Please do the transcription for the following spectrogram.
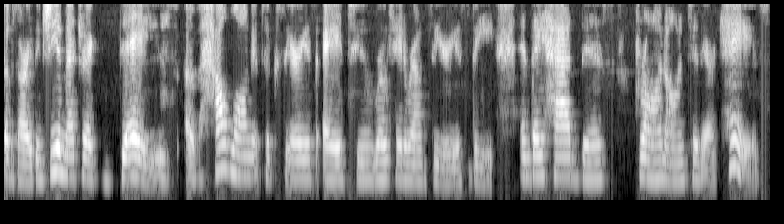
I'm sorry, the geometric days of how long it took Sirius A to rotate around Sirius B. And they had this drawn onto their caves.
